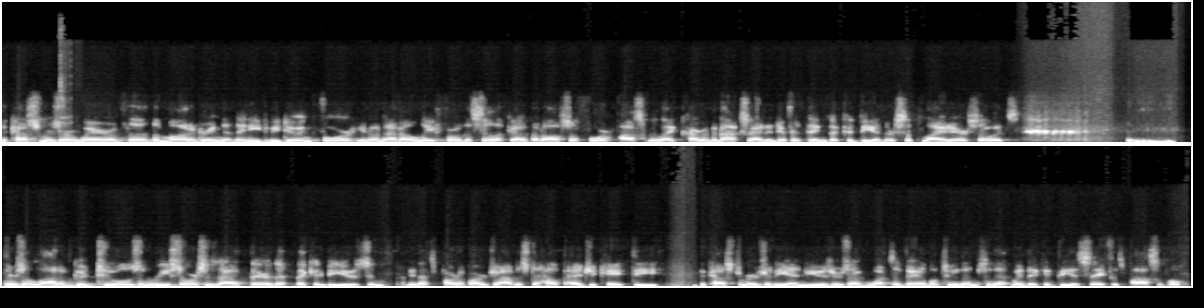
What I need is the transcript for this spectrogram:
the customers are aware of the the monitoring that they need to be doing for you know not only for the silica but also for possibly like carbon monoxide and different things that could be in their supplied air so it's there's a lot of good tools and resources out there that, that can be used. And I mean, that's part of our job is to help educate the, the customers or the end users of what's available to them so that way they can be as safe as possible.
